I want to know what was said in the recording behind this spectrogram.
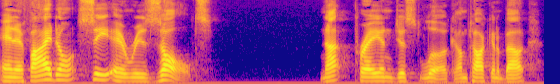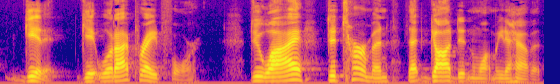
and if I don't see a result, not pray and just look, I'm talking about get it, get what I prayed for, do I determine that God didn't want me to have it?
